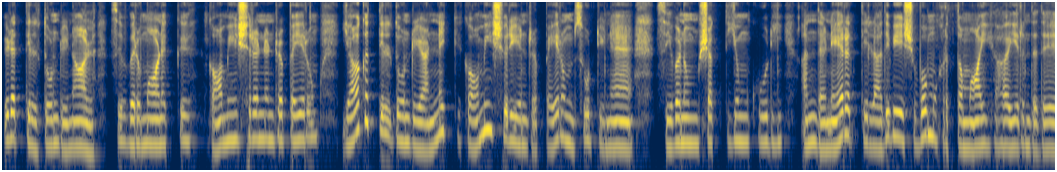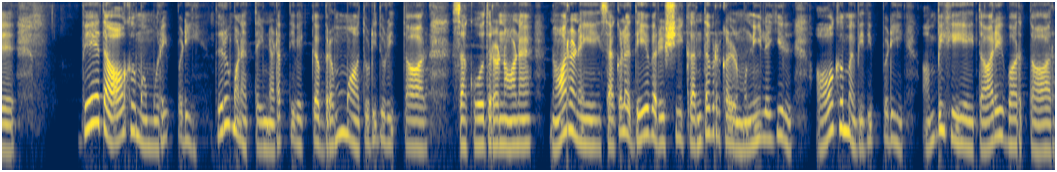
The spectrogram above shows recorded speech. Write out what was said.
இடத்தில் தோன்றினால் சிவபெருமானுக்கு காமேஸ்வரன் என்ற பெயரும் யாகத்தில் தோன்றிய அன்னைக்கு காமேஸ்வரி என்ற பெயரும் சூட்டின சிவனும் சக்தியும் கூடி அந்த நேரத்தில் அதுவே சுபமுகூர்த்தமாக இருந்தது. வேத ஆகம முறைப்படி திருமணத்தை நடத்தி வைக்க பிரம்மா துடிதுடித்தார். சகோதரனான நாரணையை சகல தேவ ரிஷி கந்தவர்கள் முன்னிலையில் ஆகம விதிப்படி அம்பிகையை தாரை வார்த்தார்.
